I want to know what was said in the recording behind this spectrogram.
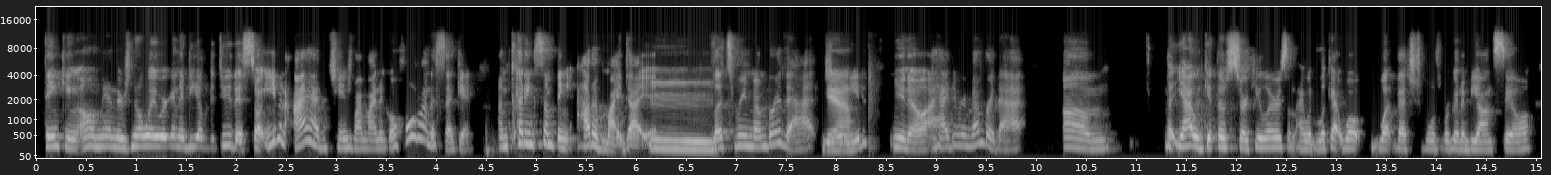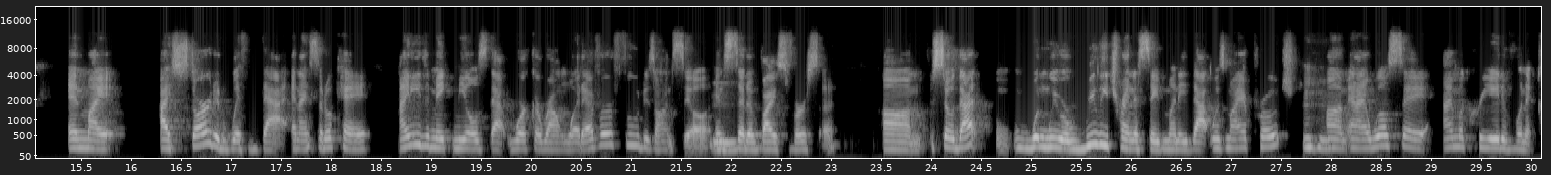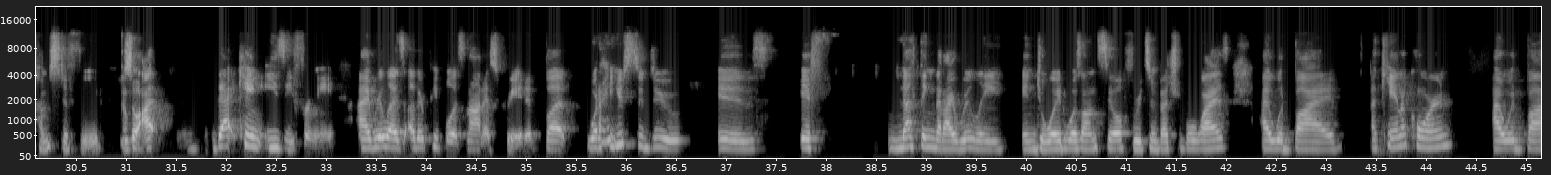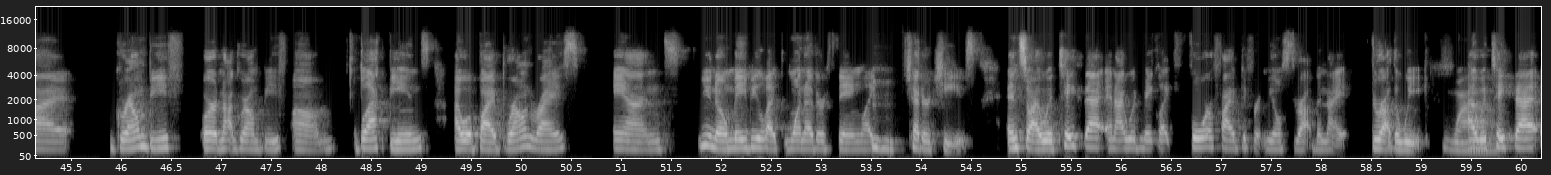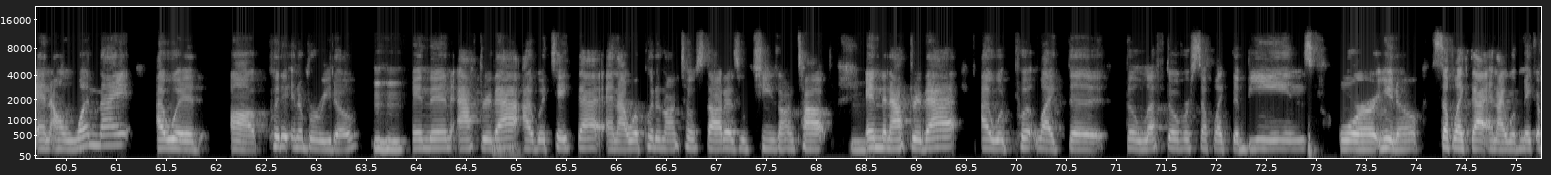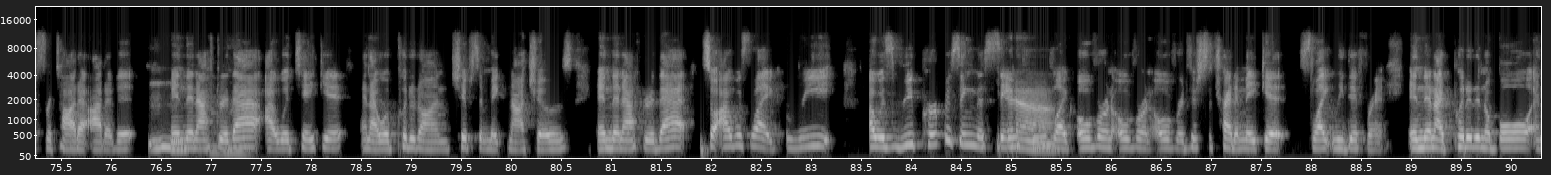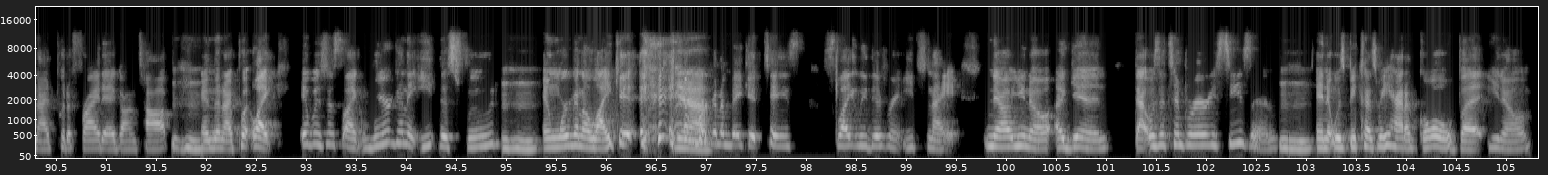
thinking, oh man, there's no way we're gonna be able to do this. So even I had to change my mind and go, hold on a second, I'm cutting something out of my diet Mm, let's remember that Yeah. jade you know i had to remember that um but yeah i would get those circulars and i would look at what what vegetables were going to be on sale and my i started with that and i said okay i need to make meals that work around whatever food is on sale Mhm. instead of vice versa um so that when we were really trying to save money that was my approach mhm. um, and I will say I'm a creative when it comes to food. So I that came easy for me. I realize other people it's not as creative, but what I used to do is if nothing that I really enjoyed was on sale, fruits and vegetable wise, I would buy a can of corn. I would buy ground beef or not ground beef, um, black beans. I would buy brown rice and you know maybe like one other thing like Mhm. cheddar cheese. And so I would take that and I would make like four or five different meals throughout the night, throughout the week. wow. I would take that and on one night I would uh, put it in a burrito. Mhm, And then after that, I would take that and I would put it on tostadas with cheese on top. Mhm. And then after that, I would put like the the leftover stuff like the beans or you know stuff like that and I would make a frittata out of it. mhm. And then after that, I would take it and I would put it on chips and make nachos. And then after that, so I was like re I was repurposing the same Yeah. food like over and over and over just to try to make it slightly different. And then I put it in a bowl and I put a fried egg on top. Mhm, And then I put like it was just like we're gonna eat this food mhm. and we're gonna like it and we're gonna make it taste slightly different each night. Now, you know, again, that was a temporary season Mhm. and it was because we had a goal, but you know,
